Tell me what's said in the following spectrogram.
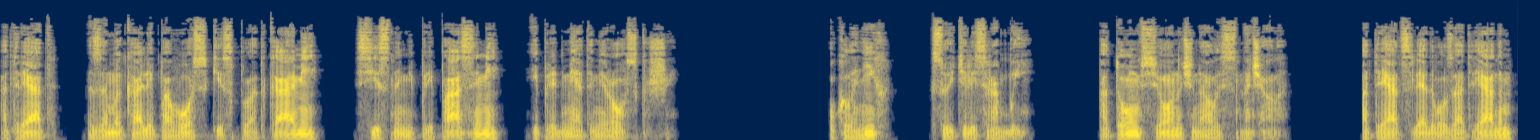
Отряд замыкали повозки с платками, сисными припасами и предметами роскоши. Около них суетились рабы. Потом все начиналось сначала. Отряд следовал за отрядом,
